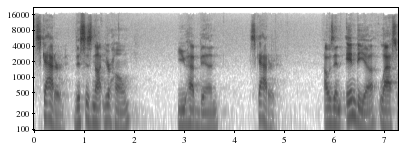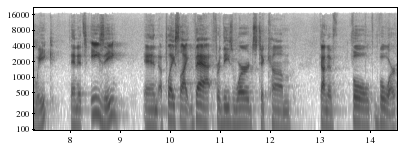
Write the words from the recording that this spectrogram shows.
scattered. This is not your home. You have been scattered. I was in India last week, and it's easy in a place like that for these words to come kind of full bore.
